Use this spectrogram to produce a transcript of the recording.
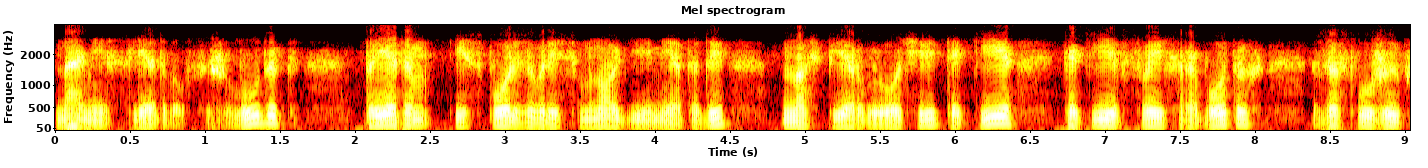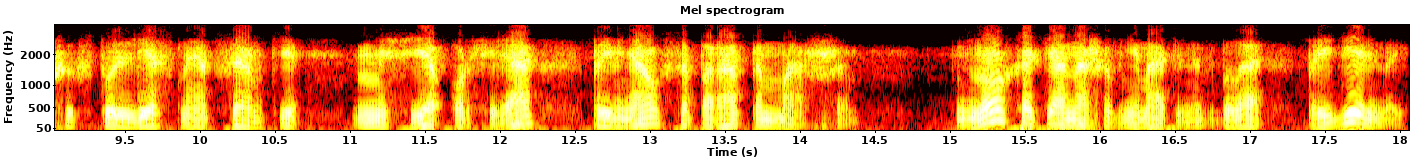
нами исследовался желудок, при этом использовались многие методы, но в первую очередь такие, какие в своих работах, заслуживших столь лестной оценки, месье Орфеля применял с аппаратом Марша. Но хотя наша внимательность была предельной,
